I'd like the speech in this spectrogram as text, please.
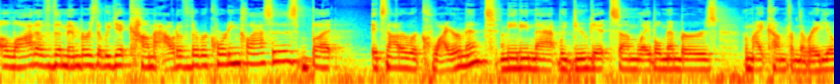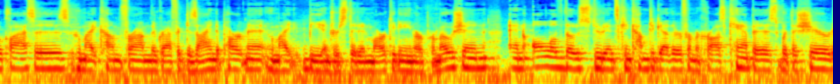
A lot of the members that we get come out of the recording classes, but it's not a requirement, meaning that we do get some label members who might come from the radio classes, who might come from the graphic design department, who might be interested in marketing or promotion. And all of those students can come together from across campus with a shared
